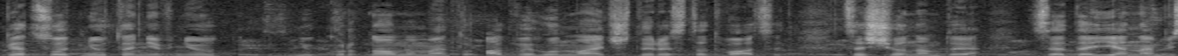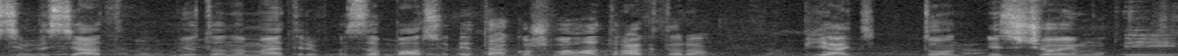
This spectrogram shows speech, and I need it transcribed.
500 ньютонів ню... крутного моменту, а двигун має 420. Це що нам дає? Це дає нам 80 ньютонометрів запасу. І також вага трактора 5 тонн. І що йому? І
